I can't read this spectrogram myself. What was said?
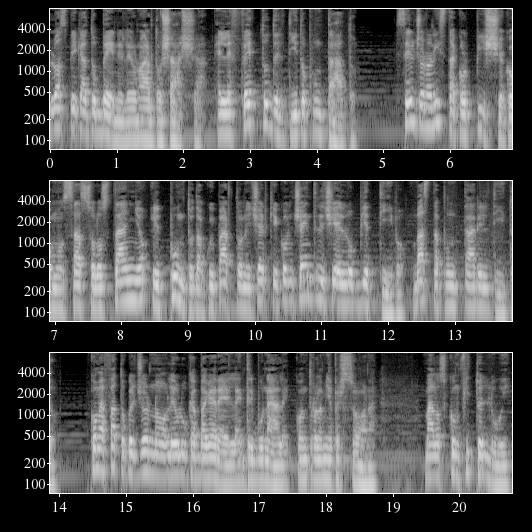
Lo ha spiegato bene Leonardo Sciascia, è l'effetto del dito puntato. Se il giornalista colpisce come un sasso lo stagno, il punto da cui partono i cerchi concentrici è l'obiettivo, basta puntare il dito. Come ha fatto quel giorno Leoluca Bagarella in tribunale contro la mia persona. Ma lo sconfitto è lui.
